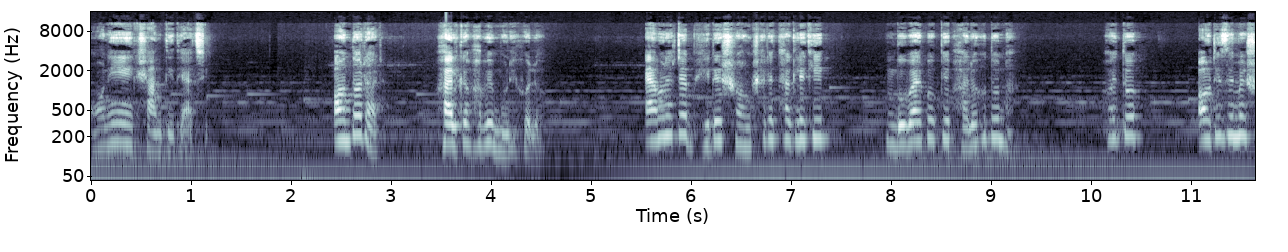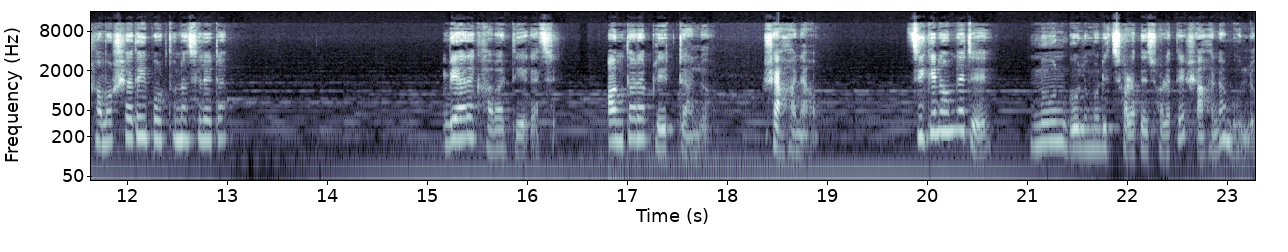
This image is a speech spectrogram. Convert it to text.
অনেক শান্তিতে আছি। অন্তরার হালকাভাবে মনে হলো, এমন একটা ভিড়ের সংসারে থাকলে কি বুবার পক্ষে ভালো হতো না? হয়তো অটিজমের সমস্যাতেই পড়তো না ছেলেটা। বেয়ারে খাবার দিয়ে গেছে। অন্তরা প্লেট টানলো। শাহানাও। চিকেন অমলেটে নুন, গোলমরিচ ছড়াতে ছড়াতে শাহানা বলল,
